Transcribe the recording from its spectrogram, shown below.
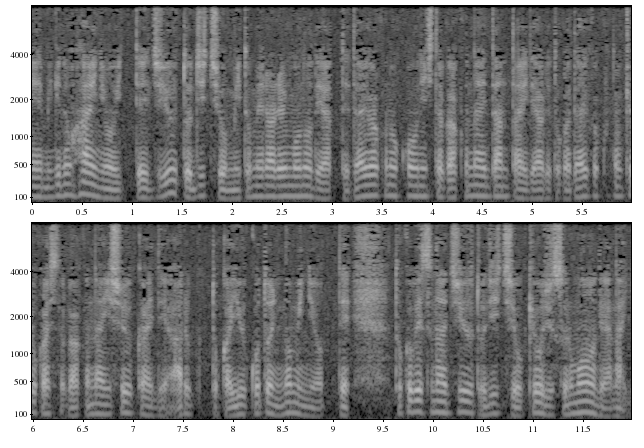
えー、右の範囲において自由と自治を認められるものであって大学の公認した学内団体であるとか大学の許可した学内集会であるとかいうことにのみによって特別な自由と自治を享受するものではない。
